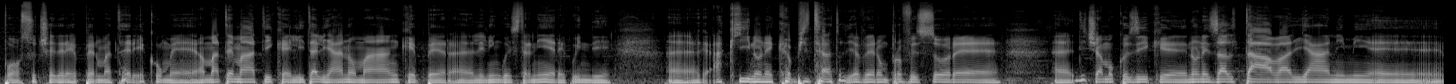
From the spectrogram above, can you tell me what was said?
può succedere per materie come la matematica e l'italiano, ma anche per eh, le lingue straniere, quindi eh, a chi non è capitato di avere un professore, eh, diciamo così, che non esaltava gli animi e...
